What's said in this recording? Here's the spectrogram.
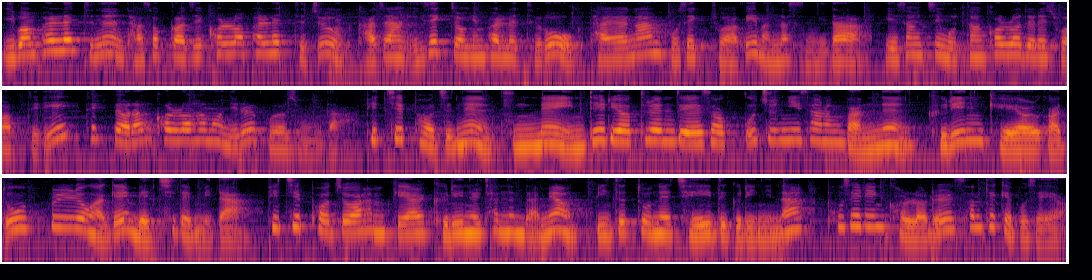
이번 팔레트는 다섯 가지 컬러 팔레트 중 가장 이색적인 팔레트로 다양한 보색 조합이 만났습니다. 예상치 못한 컬러들의 조합들이 특별한 컬러 하모니를 보여줍니다. 피치 퍼즈는 국내 인테리어 트렌드에서 꾸준히 사랑받는 그린 계열과도 훌륭하게 매치됩니다. 피치 퍼즈와 함께할 그린을 찾는다면 미드톤의 제이드 그린이나 포세린 컬러를 선택해보세요.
